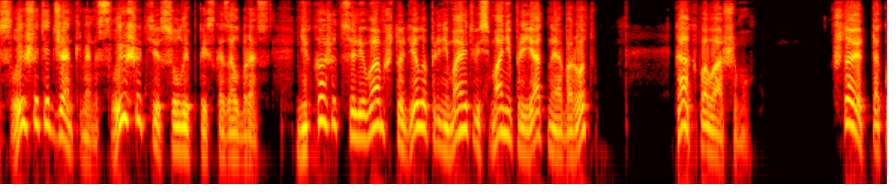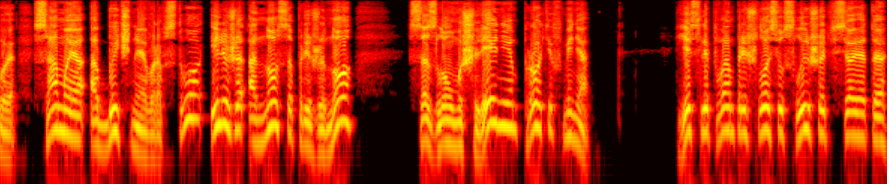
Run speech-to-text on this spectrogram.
слышите, джентльмены, слышите? — с улыбкой сказал Брас. — Не кажется ли вам, что дело принимает весьма неприятный оборот? — Как по-вашему? Что это такое? Самое обычное воровство или же оно сопряжено со злоумышлением против меня? Если б вам пришлось услышать все это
